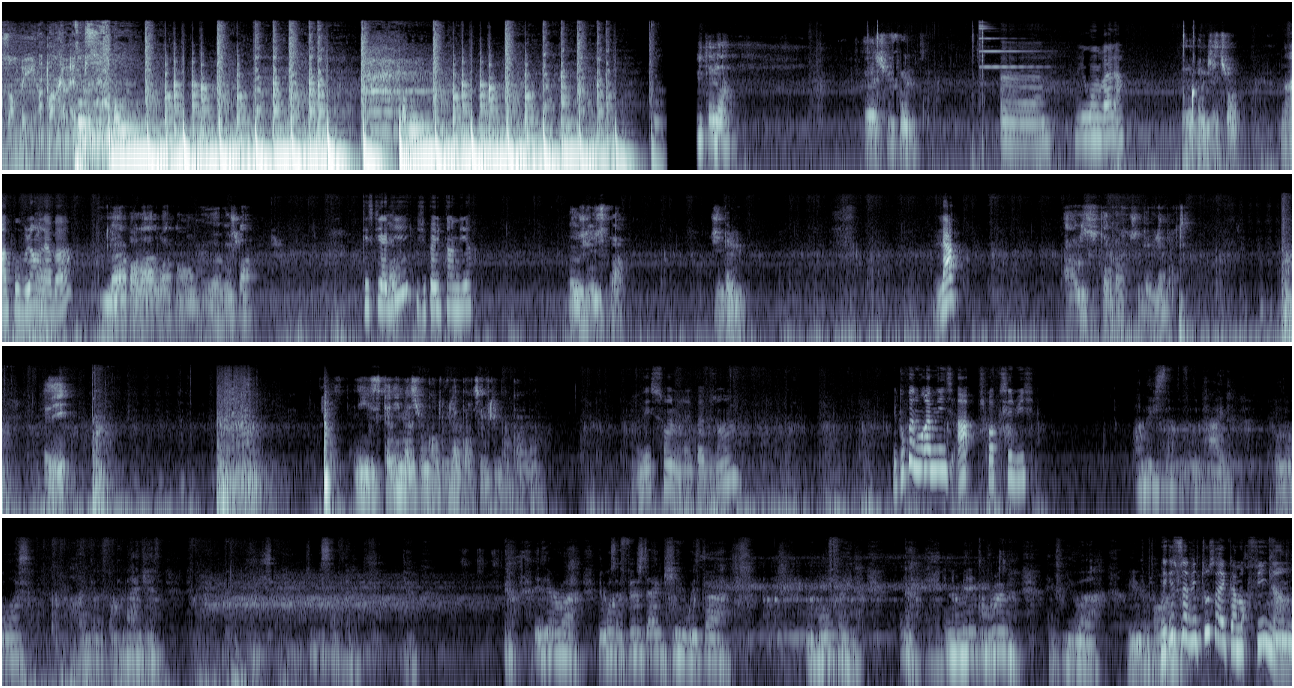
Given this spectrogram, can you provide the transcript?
Zombie apocalypse. Là. Euh, je suis full. Euh... Et où on va là Euh, bonne question. Drapeau blanc là-bas. Là, par là, à droite, non, euh, à gauche, là. Qu'est-ce qu'il a dit? J'ai pas eu le temps de lire. Euh, je l'ai, je sais pas. J'ai pas lu. Là Ah oui, d'accord, j'ai pas vu la porte. Vas-y. Cette ani- Cette animation quand tu ouvres la porte, c'est flippant quand même. hein. Des soins, mais j'en ai pas besoin. Mais pourquoi nous ramener ici? Ah, je crois que c'est lui. I need something for the pain. Otherwise, I ain't gonna fucking make it. Please, give me something. There, uh, there was a first aid kit with, uh, with morphine in the medical room. If you, uh, you can find Mais qu'est-ce que vous avez tous avec la morphine? Hein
